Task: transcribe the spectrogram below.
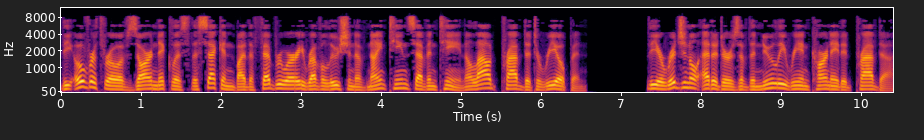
The overthrow of Tsar Nicholas II by the February Revolution of 1917 allowed Pravda to reopen. The original editors of the newly reincarnated Pravda,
